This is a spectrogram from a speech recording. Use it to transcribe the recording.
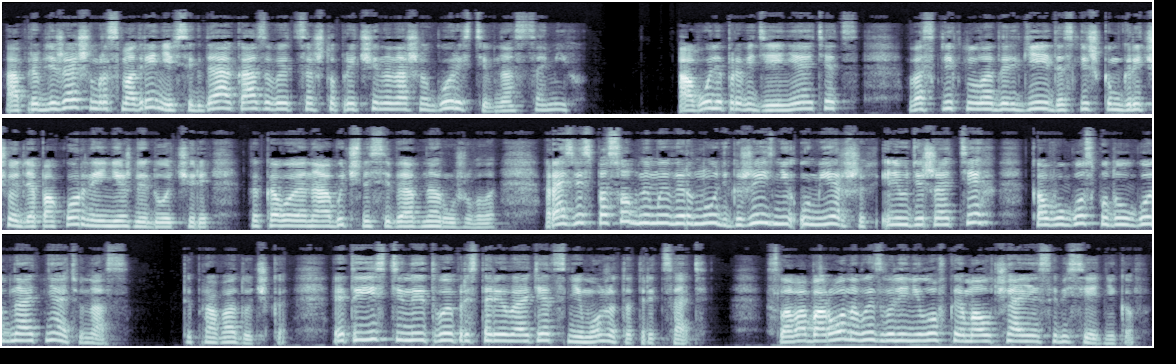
а при ближайшем рассмотрении всегда оказывается, что причина наших горестей в нас самих». «А воля провидения, отец?» — воскликнула Адельгейда слишком горячо для покорной и нежной дочери, каковой она обычно себя обнаруживала. «Разве способны мы вернуть к жизни умерших или удержать тех, кого Господу угодно отнять у нас?» «Ты права, дочка. Это истинный твой престарелый отец не может отрицать». Слова барона вызвали неловкое молчание собеседников.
